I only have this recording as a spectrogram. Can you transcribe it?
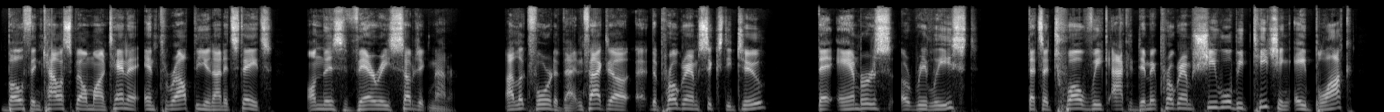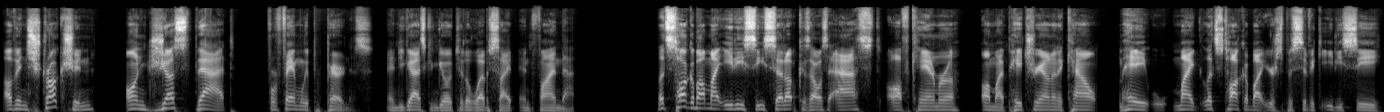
both in Kalispell, Montana, and throughout the United States on this very subject matter. I look forward to that. In fact, uh, the program 62 that Amber's uh, released that's a 12 week academic program. She will be teaching a block of instruction on just that for family preparedness. And you guys can go to the website and find that. Let's talk about my EDC setup because I was asked off camera on my Patreon account, hey, Mike, let's talk about your specific EDC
